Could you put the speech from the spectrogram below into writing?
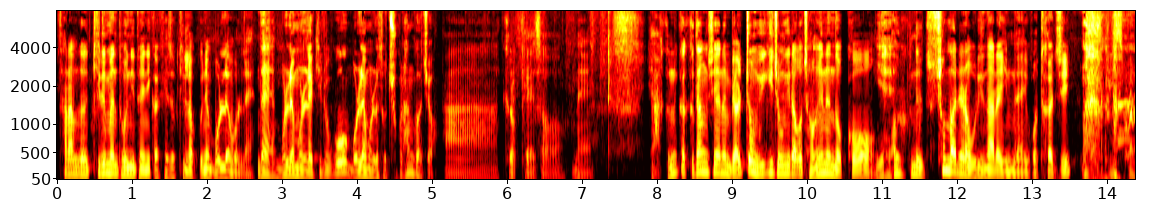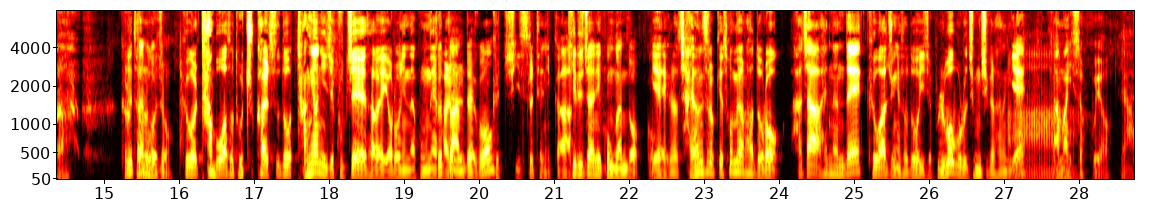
사람들은 기르면 돈이 되니까 계속 길렀군요. 몰래 몰래. 네, 몰래 몰래 기르고 몰래 몰래 도축을 한 거죠. 아 그렇게 해서 네. 야 그러니까 그 당시에는 멸종 위기 종이라고 정해는 놓고 예. 어휴 근데 수천 마리나 우리나라에 있네. 이거 어떡하지? 그렇습니다. 그렇다고 거죠. 그걸 다 모아서 도축할 수도 당연히 이제 국제사회 여론이나 국내 그것도 안 되고 그 있을 테니까. 기르자니 공간도 없고. 예, 그래서 자연스럽게 소멸하도록 하자 했는데 그 와중에서도 이제 불법으로 증식을 하는 게 아. 남아 있었고요. 야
